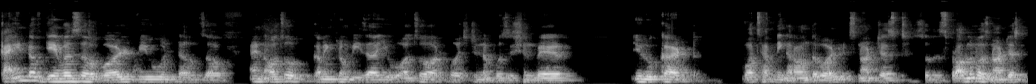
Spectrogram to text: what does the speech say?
kind of gave us a worldview in terms of and also coming from visa you also are perched in a position where you look at what's happening around the world. It's not just so this problem was not just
